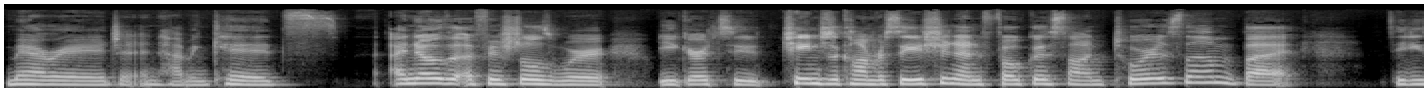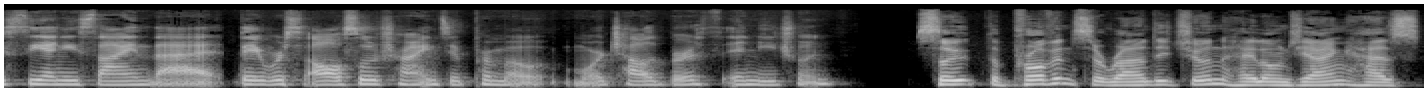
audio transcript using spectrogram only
marriage and having kids. I know the officials were eager to change the conversation and focus on tourism, but did you see any sign that they were also trying to promote more childbirth in Yichun? So the province around Yichun, Heilongjiang, has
